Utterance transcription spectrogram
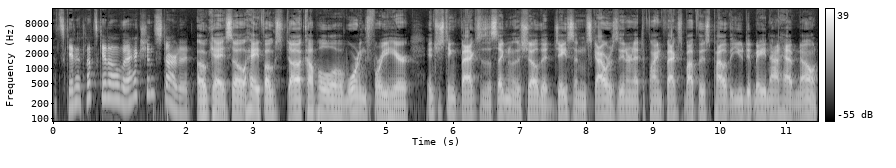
Let's get it. Let's get all the action started. Okay, so hey, folks, a couple of warnings for you here. Interesting Facts is a segment of the show that Jason scours the internet to find facts about this pilot that you did- may not have known.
